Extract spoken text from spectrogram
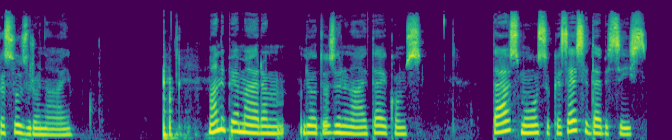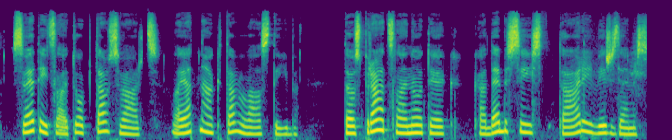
kas uzrunāja. Mani, piemēram, ļoti uzrunāja teikums: Tēvs mūsu, kas esi debesīs, svētīts lai top tavs vārds, lai atnāk tava valstība, tavs prāts, lai notiek kā debesīs, tā arī virs zemes.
